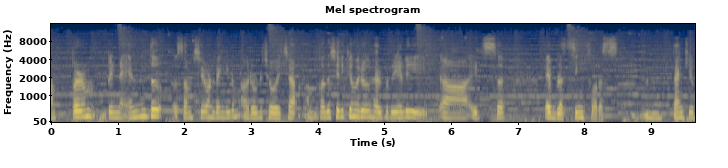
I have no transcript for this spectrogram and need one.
അപ്പോഴും പിന്നെ എന്ത് സംശയം ഉണ്ടെങ്കിലും അവരോട് ചോദിച്ചാൽ നമുക്കത് ശരിക്കും ഒരു help really it's a blessing for us thank you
